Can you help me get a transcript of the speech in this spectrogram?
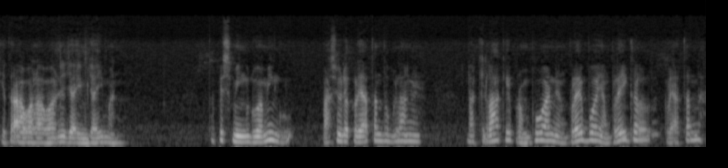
kita awal-awalnya jaim-jaiman tapi seminggu dua minggu pasti udah kelihatan tuh belangnya laki-laki perempuan yang playboy yang playgirl kelihatan lah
